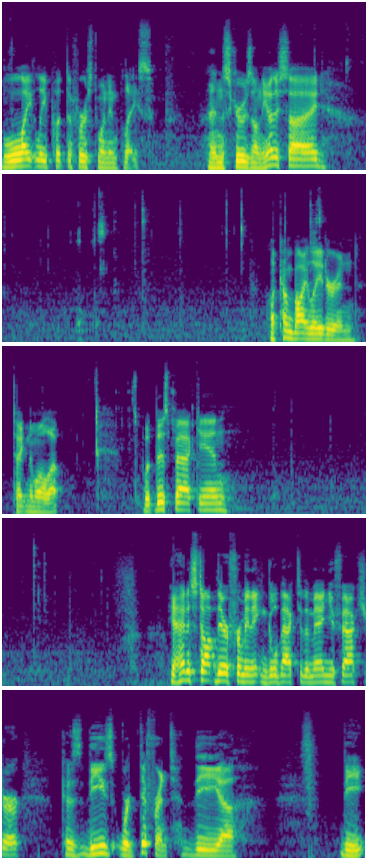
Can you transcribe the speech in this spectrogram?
lightly put the first one in place. And the screws on the other side. I'll come by later and tighten them all up. Let's put this back in. Yeah, I had to stop there for a minute and go back to the manufacturer because these were different. The, uh, the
